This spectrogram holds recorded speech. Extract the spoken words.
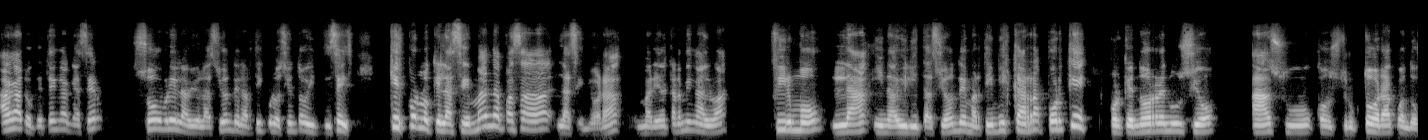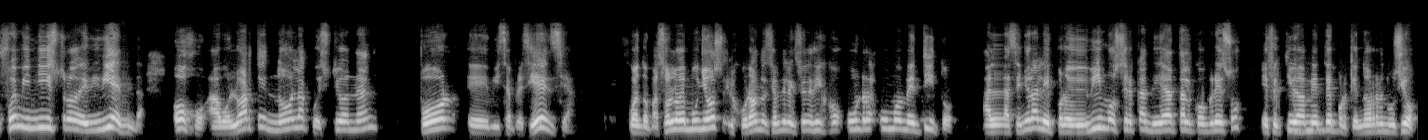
haga lo que tenga que hacer, sobre la violación del artículo 126, que es por lo que la semana pasada la señora María del Carmen Alba firmó la inhabilitación de Martín Vizcarra. ¿Por qué? Porque no renunció a su constructora cuando fue ministro de Vivienda. Ojo, a Boluarte no la cuestionan por eh, vicepresidencia. Cuando pasó lo de Muñoz, el Jurado Nacional de Elecciones dijo, un, un momentito, a la señora le prohibimos ser candidata al Congreso, efectivamente, porque no renunció.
